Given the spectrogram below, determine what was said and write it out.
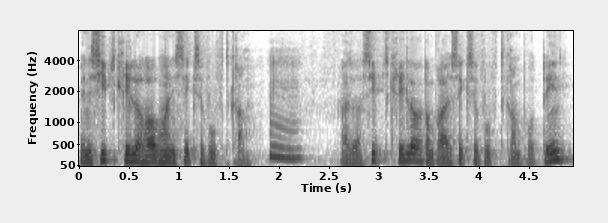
Wenn ich 70 Kilo habe, habe ich 56 Gramm. Also 70 Kilo, dann brauche ich 56 Gramm Protein.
